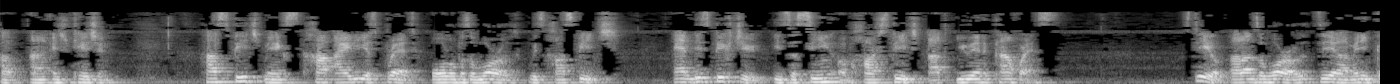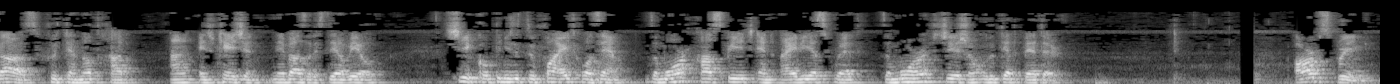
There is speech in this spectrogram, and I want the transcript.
have an education. Her speech makes her ideas spread all over the world with her speech. And this picture is the scene of her speech at UN conference. Still, around the world, there are many girls who cannot have an education, nevertheless their will. She continues to fight for them. The more her speech and ideas spread, the more situation would get better. Arab Spring.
